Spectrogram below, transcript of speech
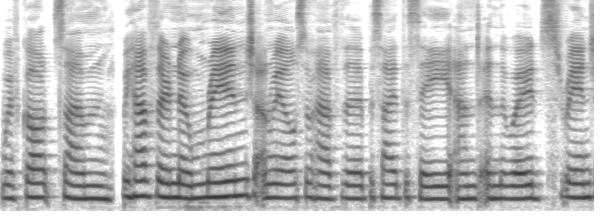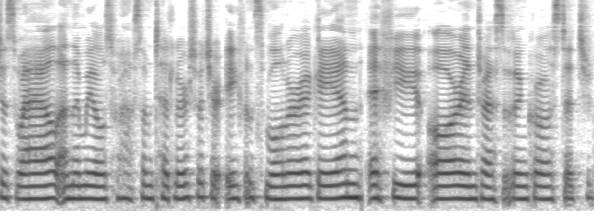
we've got some we have their gnome range and we also have the beside the sea and in the woods range as well and then we also have some tiddlers which are even smaller again. If you are interested in cross stitch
